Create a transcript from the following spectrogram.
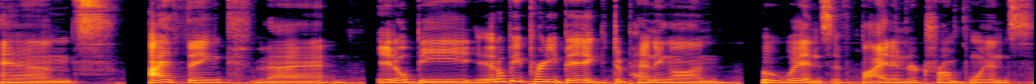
and I think that it'll be it'll be pretty big depending on who wins if Biden or Trump wins.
